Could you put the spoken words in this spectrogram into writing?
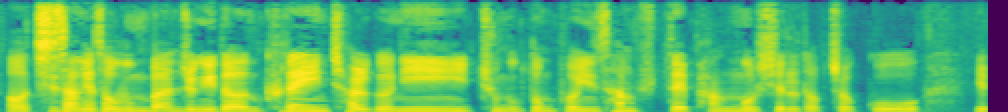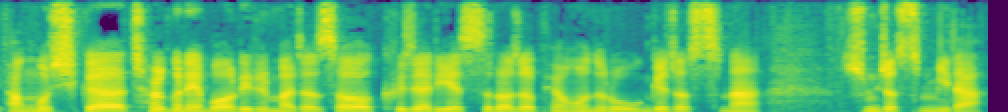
어, 지상에서 운반 중이던 크레인 철근이 중국 동포인 30대 박모 씨를 덮쳤고 이 박모 씨가 철근의 머리를 맞아서 그 자리에 쓰러져 병원으로 옮겨졌으나 숨졌습니다.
